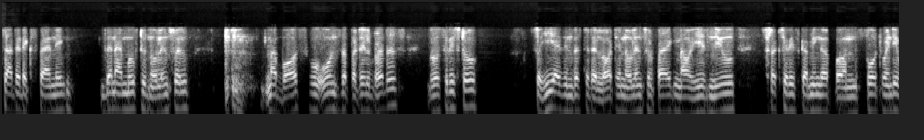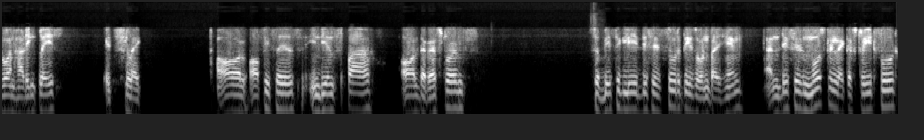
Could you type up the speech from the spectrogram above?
started expanding. Then I moved to Nolensville. My boss, who owns the Patel Brothers grocery store, so he has invested a lot in Nolensville Pike. Now his new structure is coming up on 421 Harding Place. It's like all offices, Indian spa, all the restaurants. So basically, this is Surati is owned by him, and this is mostly like a street food,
